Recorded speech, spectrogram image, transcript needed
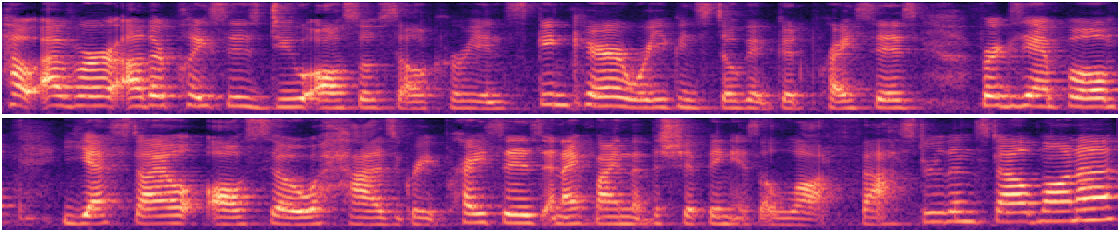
However, other places do also sell Korean skincare where you can still get good prices. For example, Yes Style also has great prices and I find that the shipping is a lot faster than Stylevana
